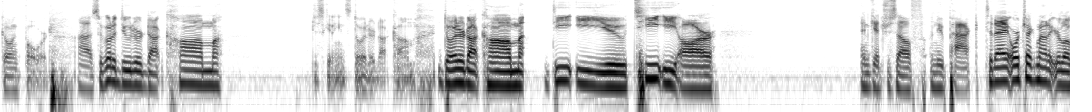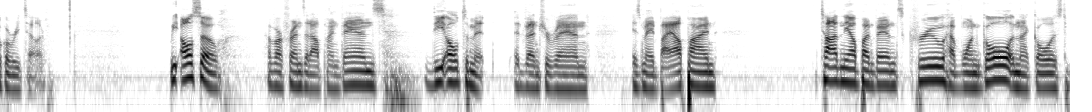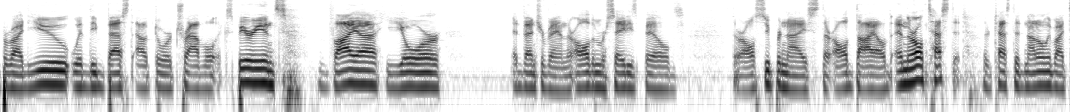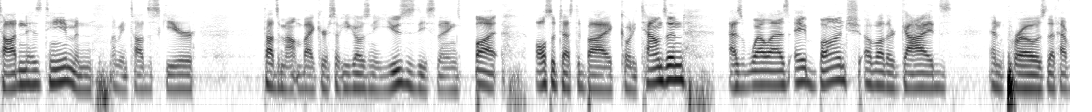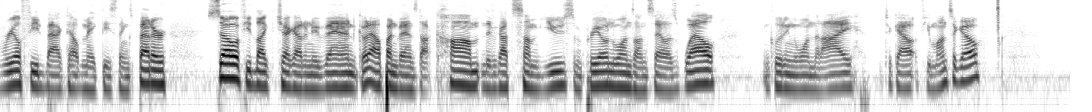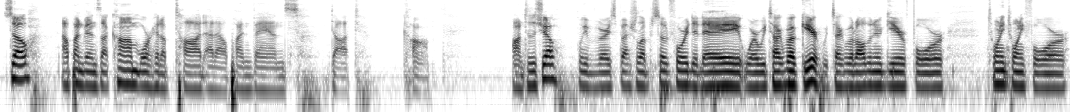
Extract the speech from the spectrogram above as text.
going forward. Uh, so go to deuter.com. Just kidding, it's deuter.com. Deuter.com, D E U T E R, and get yourself a new pack today or check them out at your local retailer. We also have our friends at Alpine Vans, the ultimate adventure van is made by Alpine. Todd and the Alpine Vans crew have one goal, and that goal is to provide you with the best outdoor travel experience via your adventure van. They're all the Mercedes builds. They're all super nice. They're all dialed and they're all tested. They're tested not only by Todd and his team, and I mean, Todd's a skier, Todd's a mountain biker, so he goes and he uses these things, but also tested by Cody Townsend as well as a bunch of other guides and pros that have real feedback to help make these things better. So if you'd like to check out a new van, go to alpinevans.com. They've got some used, some pre-owned ones on sale as well, including the one that I took out a few months ago. So alpinevans.com or hit up Todd at alpinevans.com. On to the show. We have a very special episode for you today where we talk about gear. We talk about all the new gear for 2024,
